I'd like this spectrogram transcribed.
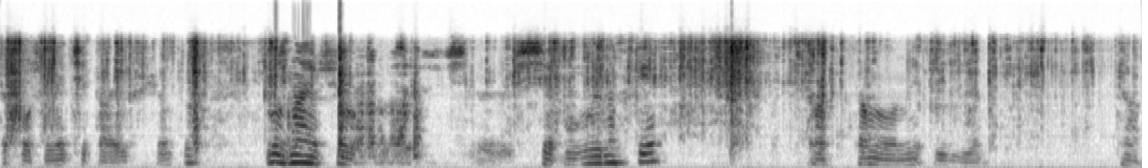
Також не читаю, що тут. Ну, знаю, що ще були носки. А там вони і є. Так,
